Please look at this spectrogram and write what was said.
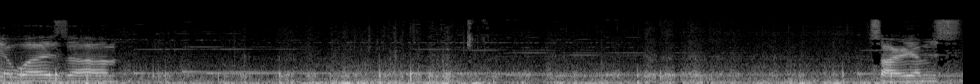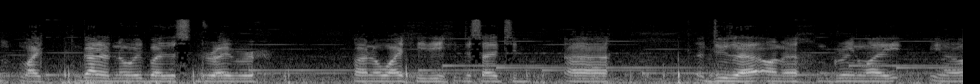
it was. Um, sorry, I'm just like got annoyed by this driver. I don't know why he decided to uh, do that on a green light. You know,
